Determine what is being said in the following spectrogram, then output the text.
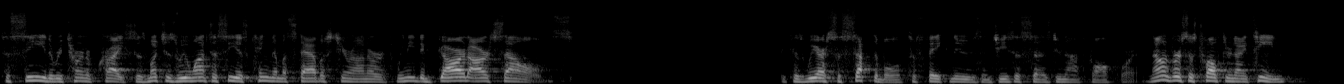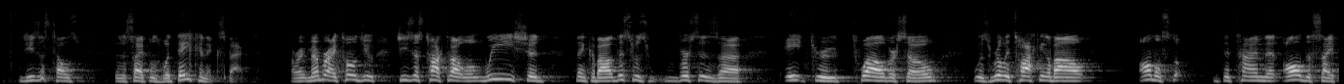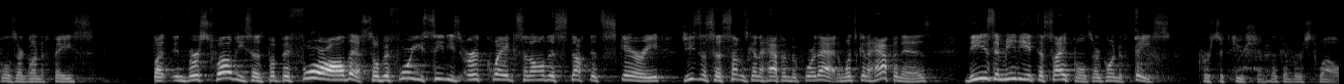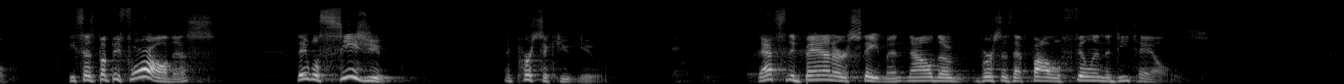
to see the return of Christ, as much as we want to see his kingdom established here on earth, we need to guard ourselves because we are susceptible to fake news, and Jesus says, do not fall for it. Now, in verses 12 through 19, Jesus tells the disciples what they can expect. All right, remember I told you Jesus talked about what we should think about. This was verses uh, 8 through 12 or so, was really talking about almost the time that all disciples are going to face but in verse 12, he says, But before all this, so before you see these earthquakes and all this stuff that's scary, Jesus says something's going to happen before that. And what's going to happen is these immediate disciples are going to face persecution. Look at verse 12. He says, But before all this, they will seize you and persecute you. That's the banner statement. Now, the verses that follow fill in the details.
